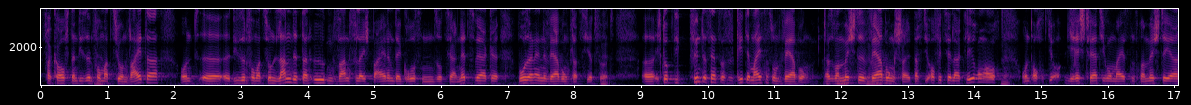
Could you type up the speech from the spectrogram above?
verkauft dann diese Information weiter und äh, diese Information landet dann irgendwann vielleicht bei einem der großen sozialen Netzwerke, wo dann eine Werbung platziert wird. Ja. Äh, ich glaube, die Quintessenz ist, es geht ja meistens um Werbung. Also man möchte ja. Werbung schalten. Das ist die offizielle Erklärung auch ja. und auch die, die, Rechtfertigung meistens. Man möchte ja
